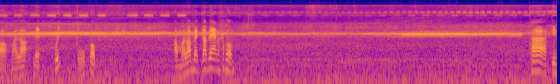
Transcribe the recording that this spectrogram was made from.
ออกมาเลาะเบ็ดอุ้ยหูกบ ออกมาเลาะเบ็ดรอบแรกนะครับผมถ้ากิน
